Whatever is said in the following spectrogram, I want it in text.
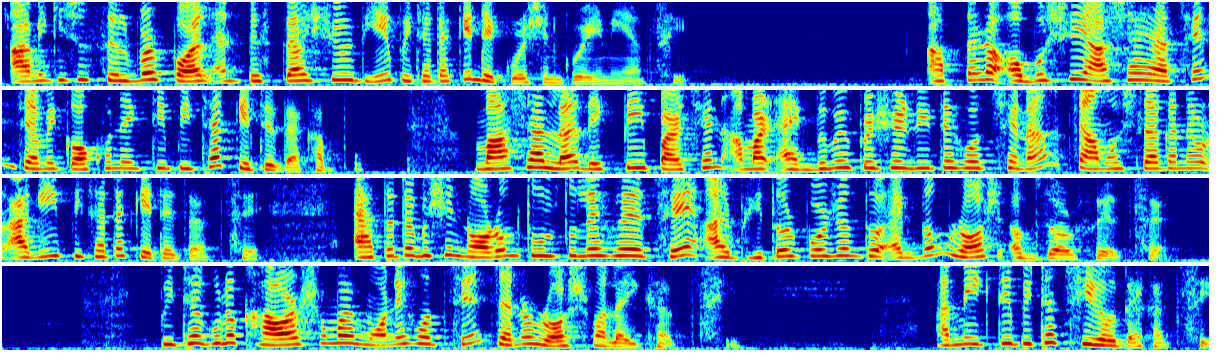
আমি কিছু সিলভার ফয়েল অ্যান্ড পিস্তাশিও দিয়ে পিঠাটাকে ডেকোরেশন করে নিয়েছি আপনারা অবশ্যই আশায় আছেন যে আমি কখন একটি পিঠা কেটে দেখাবো। মাশাল্লাহ দেখতেই পারছেন আমার একদমই প্রেশার দিতে হচ্ছে না, চামচ লাগানোর আগেই পিঠাটা কেটে যাচ্ছে। এতটা বেশি নরম তুলতুলে হয়েছে আর ভিতর পর্যন্ত একদম রস অবজর্ভ হয়েছে। পিঠাগুলো খাওয়ার সময় মনে হচ্ছে যেন রসমালাই খাচ্ছি। আমি একটি পিঠা ছিঁড়েও দেখাচ্ছি।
